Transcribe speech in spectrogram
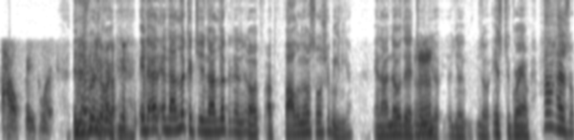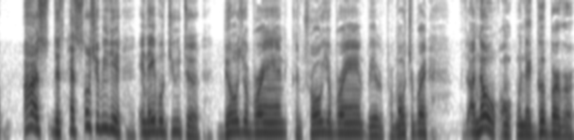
how faith works. It is really You know great. I mean? And I, and I look at you and I look at you know I follow you on social media and I know that Mm-hmm. you, you, you know Instagram. How has how has this, has social media enabled you to build your brand, control your brand, be able to promote your brand? I know uh, when that Good Burger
